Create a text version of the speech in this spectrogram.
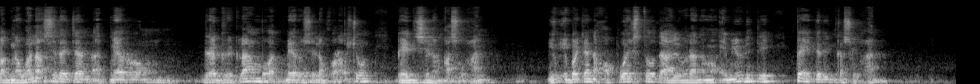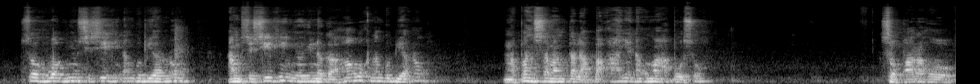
Pag nawala sila dyan at merong nagreklamo at meron silang korupsyon, pwede silang kasuhan. Yung iba dyan nakapwesto dahil wala namang immunity, pwede rin kasuhan. So huwag nyo sisihin ang gobyerno. Ang sisihin nyo yung naghahawak ng gobyerno. Nga pansamantala, baka yan ang umaabuso. So para ho,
